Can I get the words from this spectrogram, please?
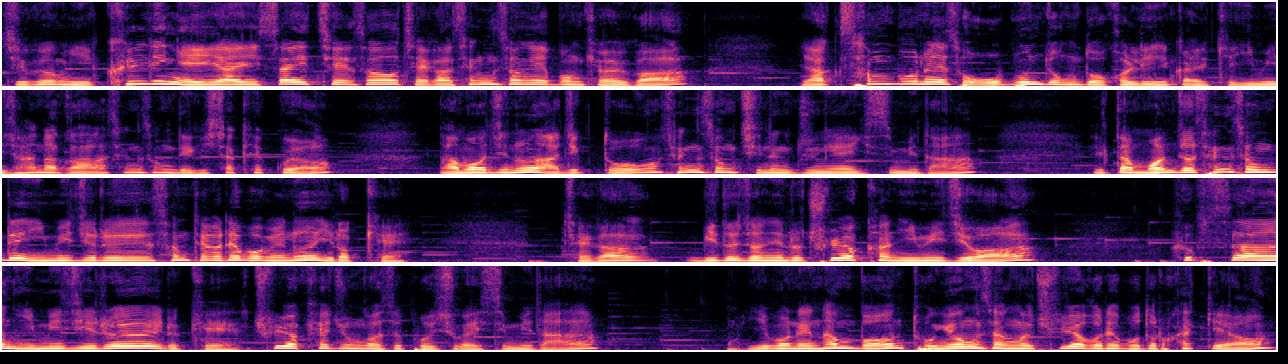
지금 이 클링 AI 사이트에서 제가 생성해 본 결과 약 3분에서 5분 정도 걸리니까 이렇게 이미지 하나가 생성되기 시작했고요. 나머지는 아직도 생성 진행 중에 있습니다. 일단 먼저 생성된 이미지를 선택을 해보면은 이렇게 제가 미드저니로 출력한 이미지와 흡사한 이미지를 이렇게 출력해 준 것을 볼 수가 있습니다. 이번엔 한번 동영상을 출력을 해 보도록 할게요.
